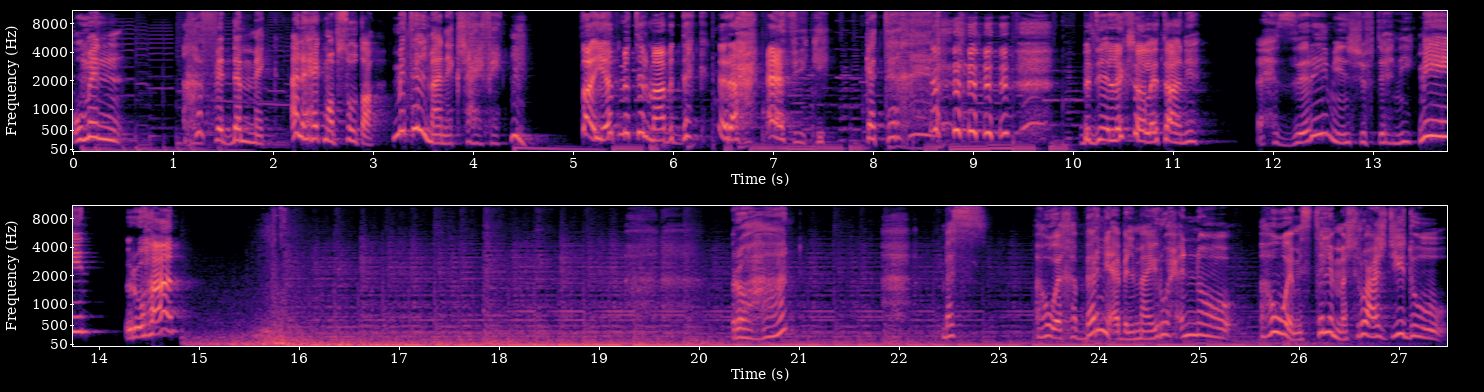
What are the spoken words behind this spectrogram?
ومن خفة دمك. أنا هيك مبسوطة مثل ما إنك شايفة. طيب مثل ما بدك. رح أعفيكي. كتر خير. بدي أقول لك شغلة تانية. احذري مين شفت هنيك. مين؟ روهان روهان؟ بس هو خبرني قبل ما يروح إنه هو مستلم مشروع جديد و...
